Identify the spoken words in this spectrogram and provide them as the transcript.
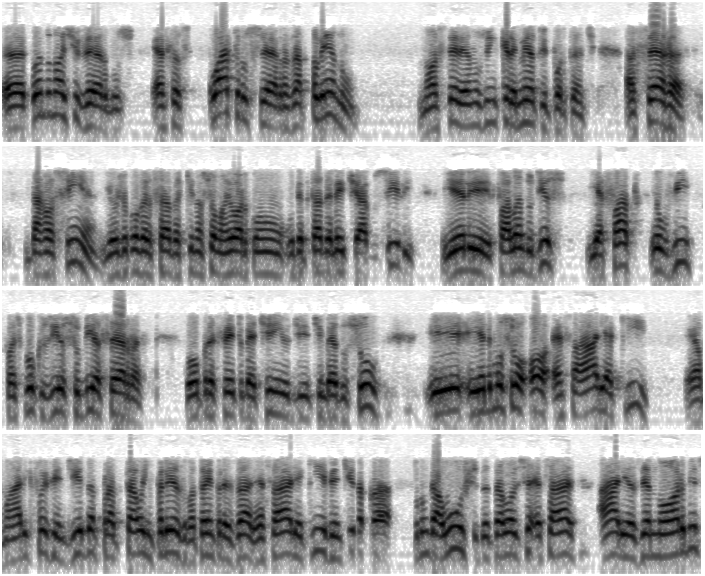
Uh, quando nós tivermos essas quatro serras a pleno, nós teremos um incremento importante. A Serra da Rocinha, e hoje eu conversava aqui na sua maior com o deputado eleito Tiago Sili, e ele falando disso, e é fato, eu vi, faz poucos dias, subi a serra com o prefeito Betinho de Timbé do Sul, e, e ele mostrou, ó, essa área aqui é uma área que foi vendida para tal empresa, para tal empresário, essa área aqui é vendida para um gaúcho, essa área, áreas enormes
